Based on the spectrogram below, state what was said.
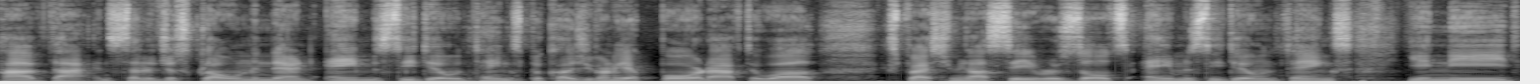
Have that instead of just going in there and aimlessly doing things because you're going to get bored after a while, especially when not see results aimlessly doing things. You need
